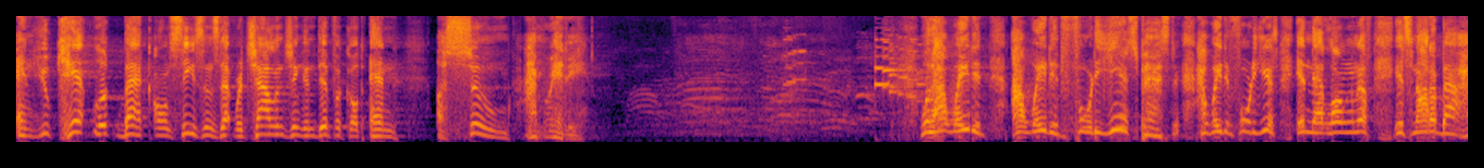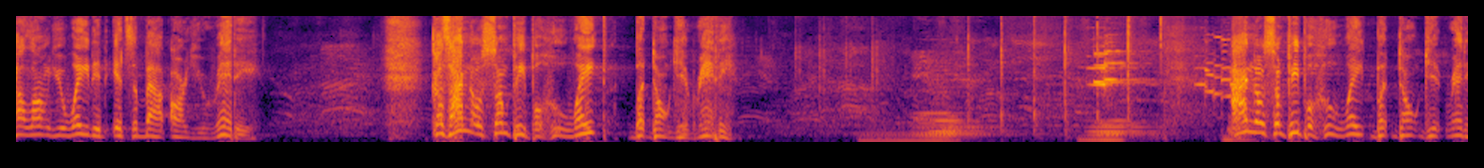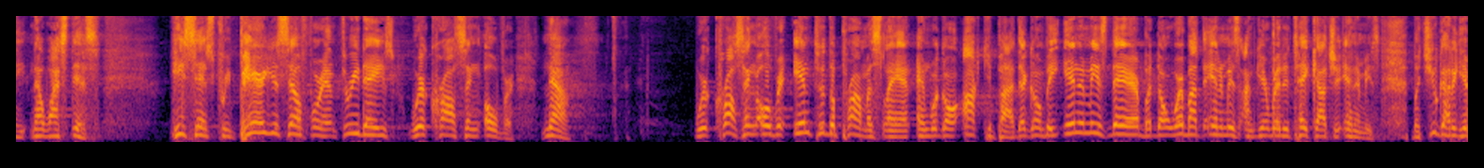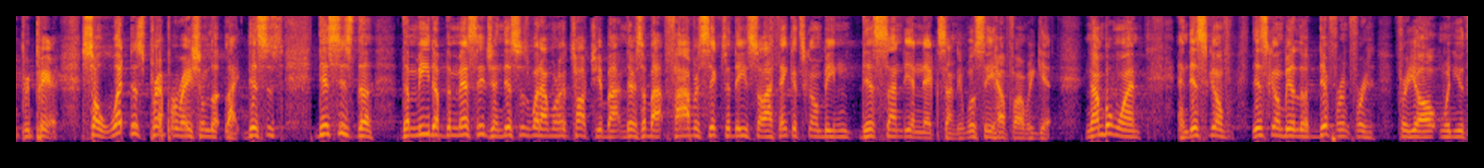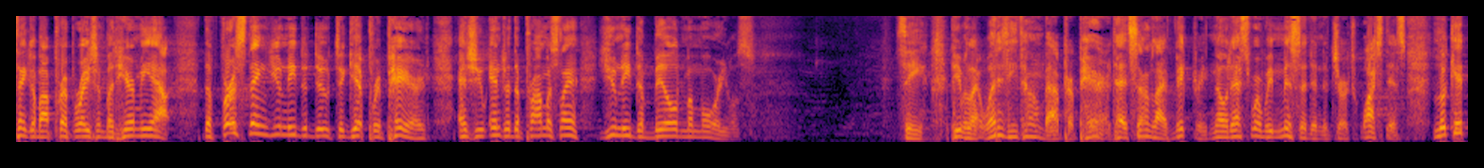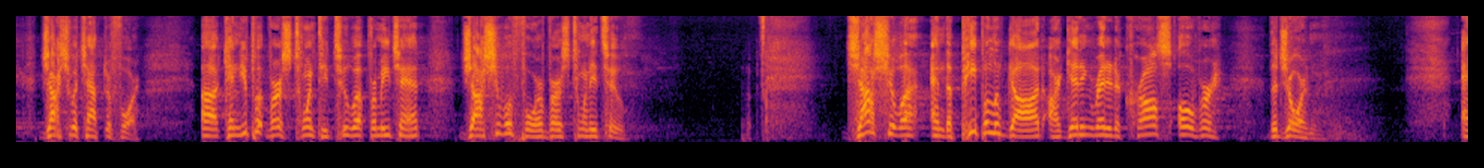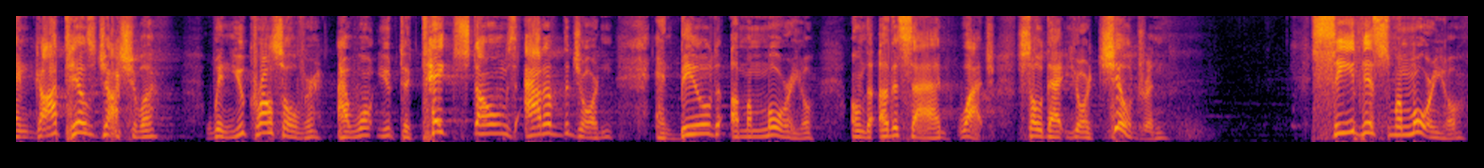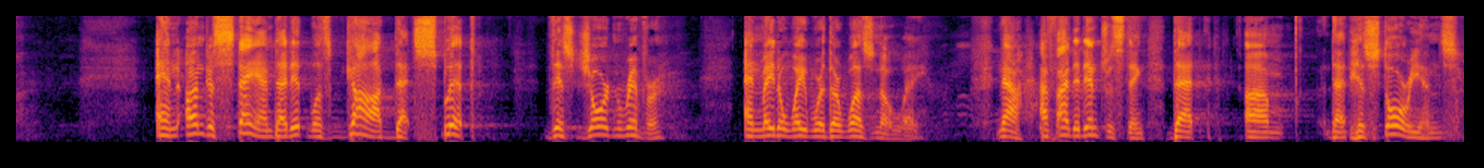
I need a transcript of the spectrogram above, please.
and you can't look back on seasons that were challenging and difficult and assume I'm ready. Well, I waited, I waited 40 years, Pastor. I waited 40 years. Isn't that long enough? It's not about how long you waited, it's about are you ready? Because I know some people who wait but don't get ready. I know some people who wait but don't get ready. Now, watch this. He says, Prepare yourself for in three days we're crossing over. Now, we're crossing over into the promised land and we're going to occupy. There are going to be enemies there, but don't worry about the enemies. I'm getting ready to take out your enemies. But you got to get prepared. So what does preparation look like? This is this is the the meat of the message and this is what I want to talk to you about. And there's about 5 or 6 of these, so I think it's going to be this Sunday and next Sunday. We'll see how far we get. Number 1, and this is going to, this is going to be a little different for for y'all when you think about preparation, but hear me out. The first thing you need to do to get prepared as you enter the promised land, you need to build memorials. See, people are like, what is he talking about? Prepare. That sounds like victory. No, that's where we miss it in the church. Watch this. Look at Joshua chapter 4. Uh, can you put verse 22 up for me, Chad? Joshua 4, verse 22. Joshua and the people of God are getting ready to cross over the Jordan. And God tells Joshua, when you cross over, I want you to take stones out of the Jordan and build a memorial on the other side, watch, so that your children see this memorial and understand that it was God that split this Jordan River and made a way where there was no way. Now, I find it interesting that, um, that historians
